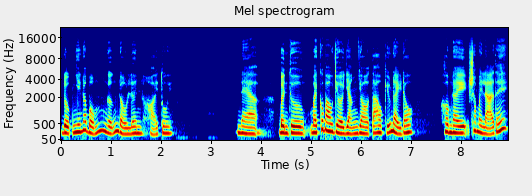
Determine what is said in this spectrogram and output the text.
Đột nhiên nó bỗng ngẩng đầu lên hỏi tôi. Nè, Bình thường mày có bao giờ dặn dò tao kiểu này đâu. Hôm nay sao mày lạ thế?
